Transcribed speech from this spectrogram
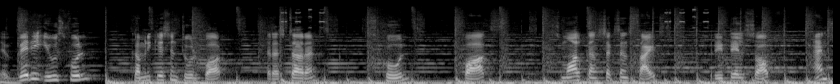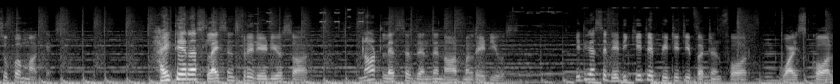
A very useful communication tool for restaurants, school, parks, small construction sites, retail shops, and supermarkets. Hytera's license free radios are not lesser than the normal radios. It has a dedicated PTT button for voice call,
